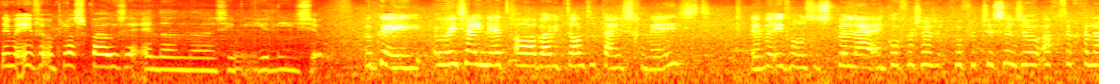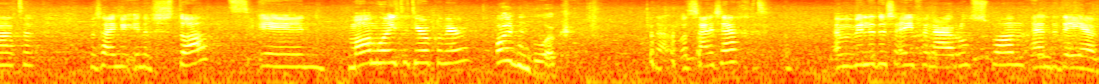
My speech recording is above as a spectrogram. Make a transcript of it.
neem even een plaspauze en dan eh, zien we jullie zo. Oké, we zijn net al bij mijn tante thuis geweest. We hebben even onze spullen en koffers, koffertjes en zo achtergelaten. We zijn nu in een stad in... Mam, hoe heet het hier ook alweer? Oldenburg. Nou, wat zij zegt. En we willen dus even naar Rossmann en de DM.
